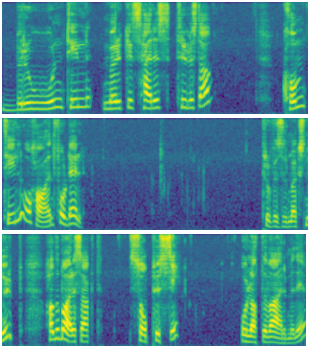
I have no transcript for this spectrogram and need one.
broren til Mørkets herres tryllestav, kom til å ha en fordel. Professor McSnurp hadde bare sagt 'så pussig' og latt det være med det,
